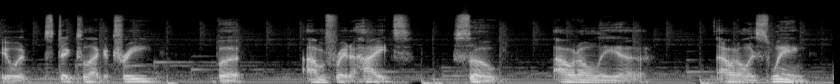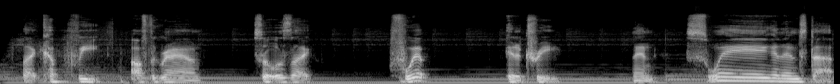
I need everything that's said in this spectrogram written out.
it would stick to like a tree. But I'm afraid of heights, so I would only uh, I would only swing like a couple feet off the ground. So it was like whip, hit a tree, then swing and then stop,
